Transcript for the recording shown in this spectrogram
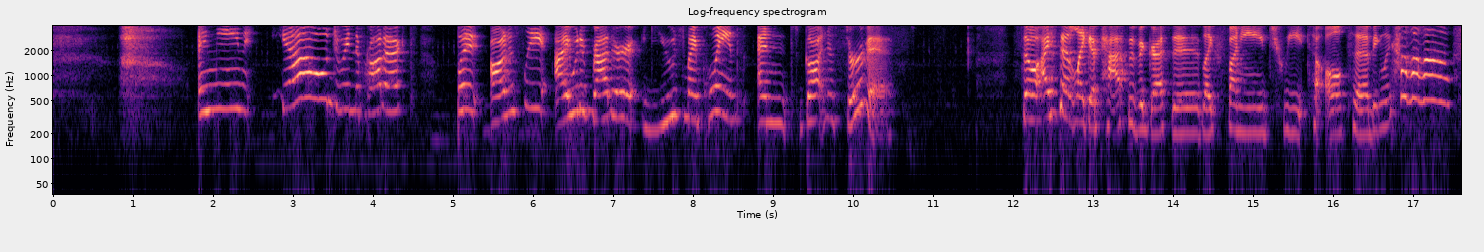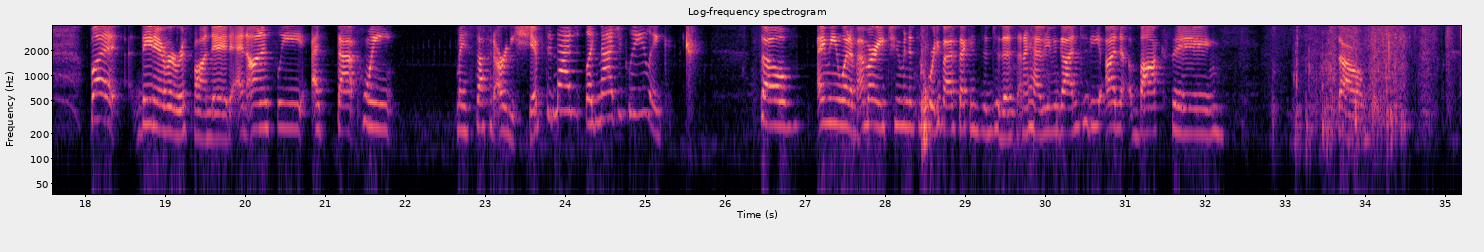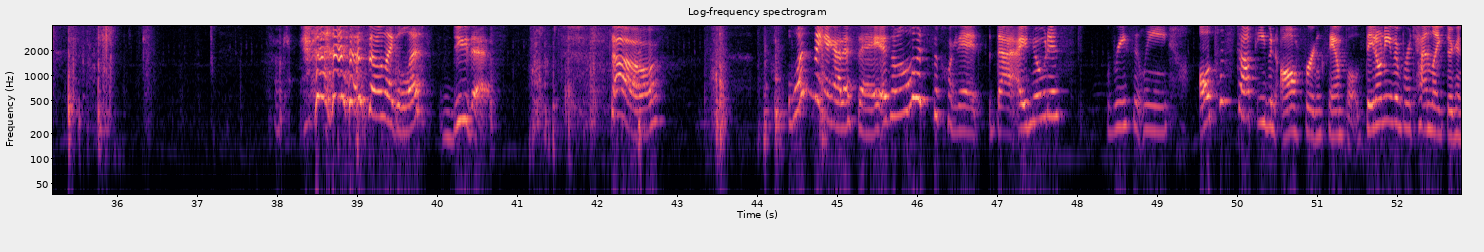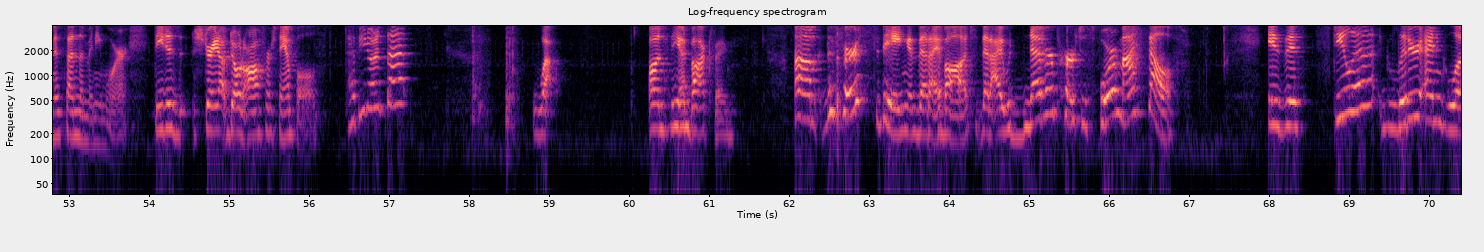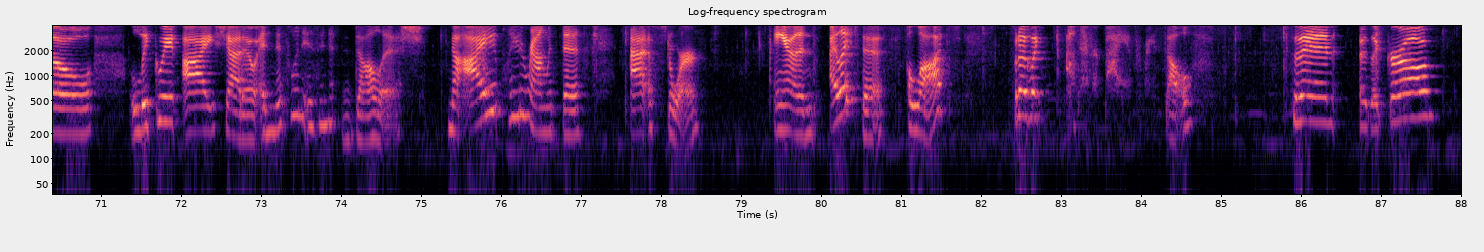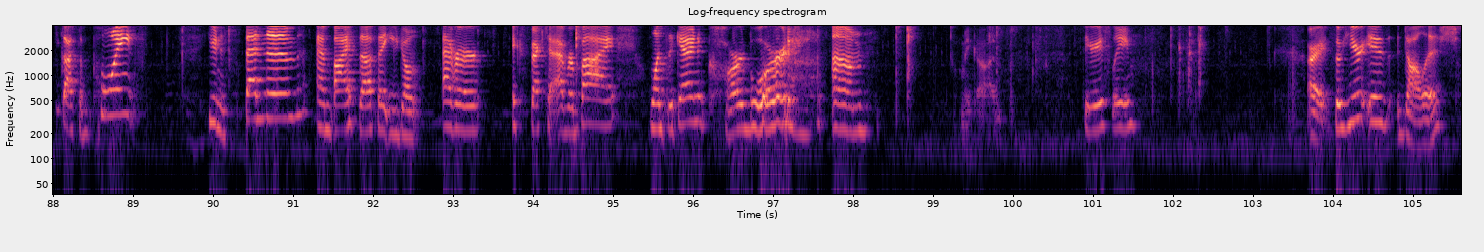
I mean, yeah, I'll join the product, but honestly, I would have rather used my points and gotten a service. So I sent like a passive aggressive, like funny tweet to Ulta being like, ha ha ha, but they never responded. And honestly, at that point, my stuff had already shipped mag like magically, like, so I mean, what, I'm already 2 minutes and 45 seconds into this and I haven't even gotten to the unboxing. So, okay. so I'm like, let's do this. So, one thing I gotta say is I'm a little bit disappointed that I noticed recently Ulta stopped even offering samples. They don't even pretend like they're gonna send them anymore. They just straight up don't offer samples. Have you noticed that? Wow. On to the unboxing. Um, the first thing that I bought that I would never purchase for myself is this Stila Glitter and Glow liquid eyeshadow and this one is in Dollish. Now I played around with this at a store and I liked this a lot but I was like I'll never buy it for myself so then I was like, girl, you got some points. You're going to spend them and buy stuff that you don't ever expect to ever buy. Once again, cardboard. Um, oh my God. Seriously? All right, so here is Dollish.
